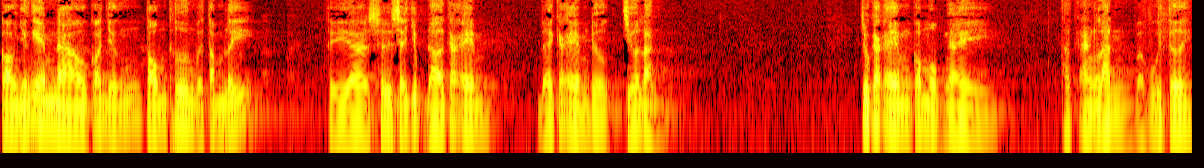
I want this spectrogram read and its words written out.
còn những em nào có những tổn thương về tâm lý thì à, sư sẽ giúp đỡ các em để các em được chữa lành chúc các em có một ngày thật an lành và vui tươi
